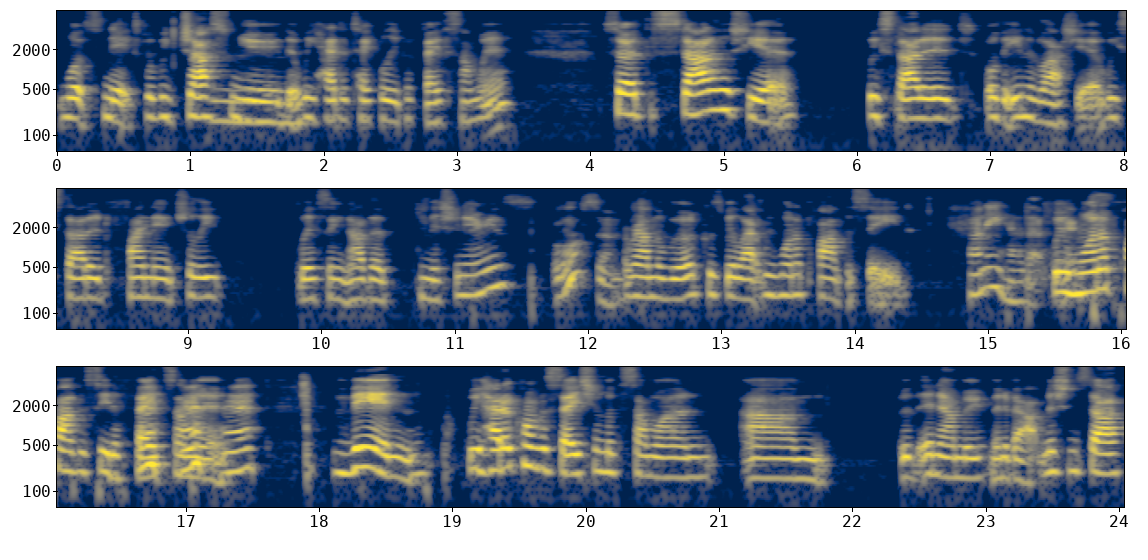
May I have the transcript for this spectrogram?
What's next? But we just knew Mm. that we had to take a leap of faith somewhere. So at the start of this year, we started, or the end of last year, we started financially blessing other missionaries Awesome. around the world because we're like, we want to plant the seed. Funny how that works. We want to plant the seed of faith somewhere. then we had a conversation with someone um, within our movement about mission stuff,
